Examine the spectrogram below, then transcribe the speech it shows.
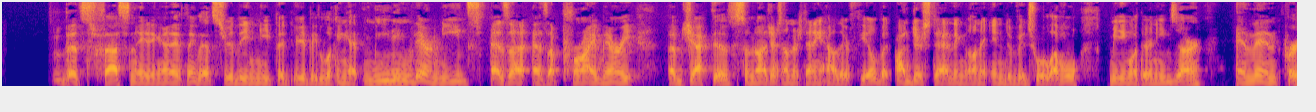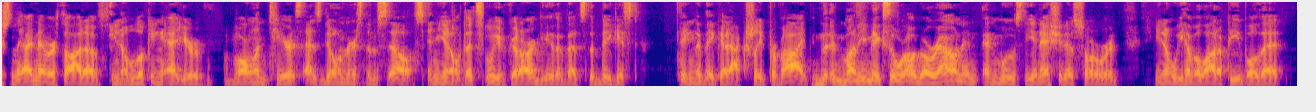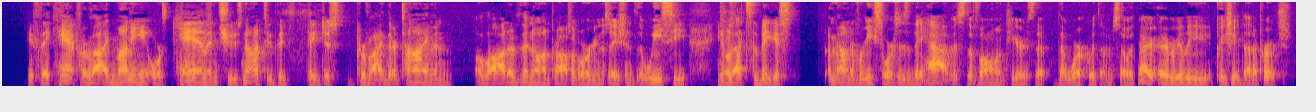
That's fascinating. I think that's really neat that you're really looking at meeting their needs as a as a primary objective. So not just understanding how they feel, but understanding on an individual level, meeting what their needs are And then personally, I never thought of, you know, looking at your volunteers as donors themselves. And, you know, that's, we could argue that that's the biggest thing that they could actually provide. Money makes the world go round and, and moves the initiatives forward. You know, we have a lot of people that if they can't provide money or can and choose not to, they, they just provide their time. And a lot of the nonprofit organizations that we see, you know, that's the biggest amount of resources they have is the volunteers that, that work with them. So I, I really appreciate that approach.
